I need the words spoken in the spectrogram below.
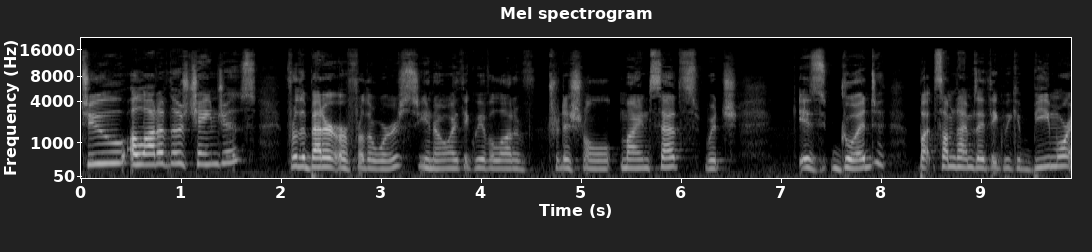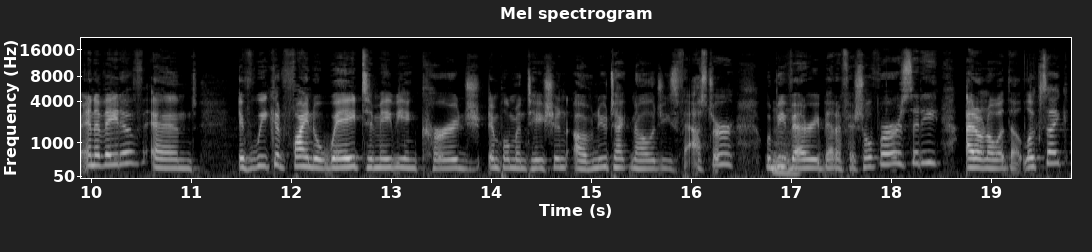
to a lot of those changes for the better or for the worse. You know, I think we have a lot of traditional mindsets, which is good, but sometimes I think we could be more innovative and if we could find a way to maybe encourage implementation of new technologies faster would be hmm. very beneficial for our city. I don't know what that looks like,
